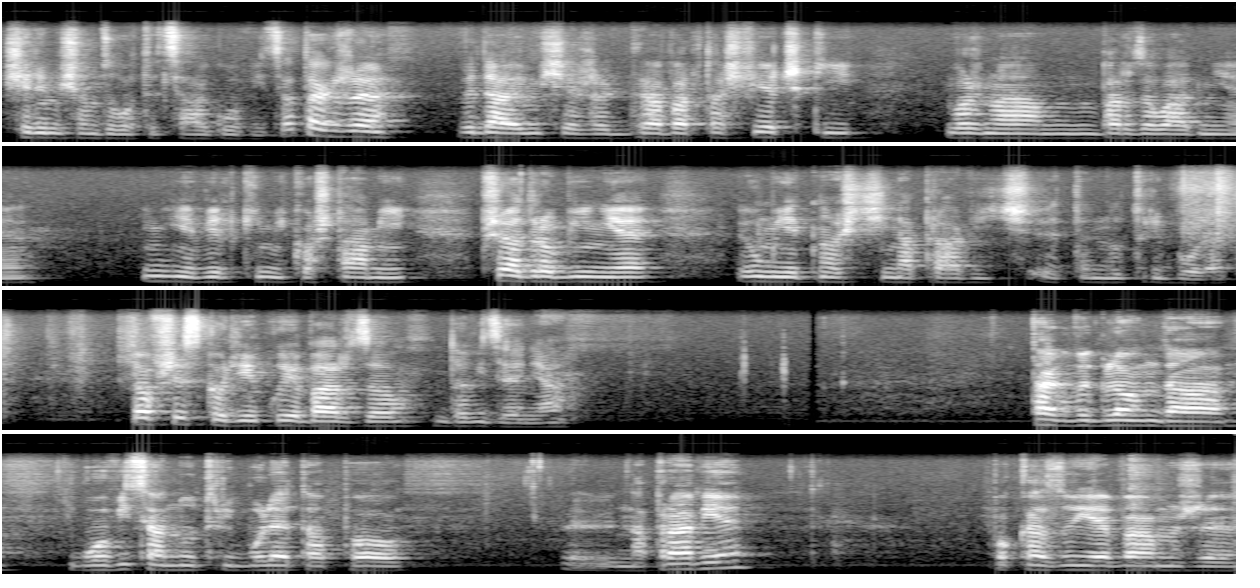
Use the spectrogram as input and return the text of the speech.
70 zł cała głowica. Także wydaje mi się, że gra warta świeczki. Można bardzo ładnie niewielkimi kosztami przy odrobinie umiejętności naprawić y, ten NutriBullet. To wszystko, dziękuję bardzo, do widzenia. Tak wygląda głowica NutriBulleta po y, naprawie. Pokazuję Wam, że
